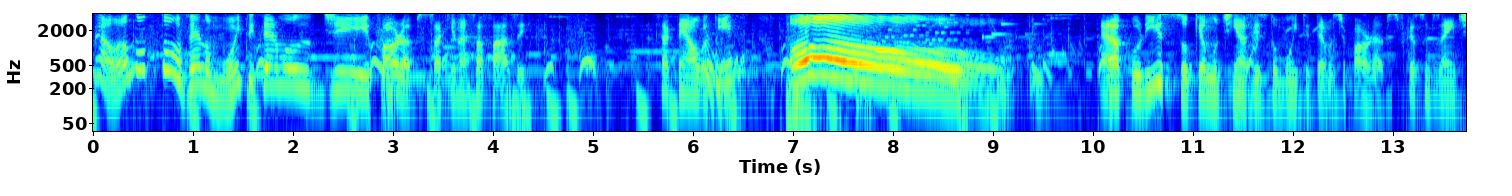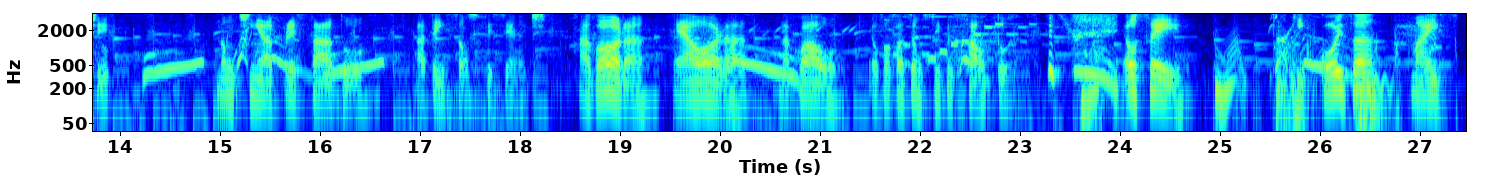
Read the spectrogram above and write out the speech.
Não, eu não tô vendo muito em termos de power-ups aqui nessa fase. Será que tem algo aqui? Oh! Era por isso que eu não tinha visto muito em termos de power-ups, porque eu simplesmente não tinha prestado atenção suficiente. Agora é a hora na qual eu vou fazer um simples salto. eu sei que coisa mais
